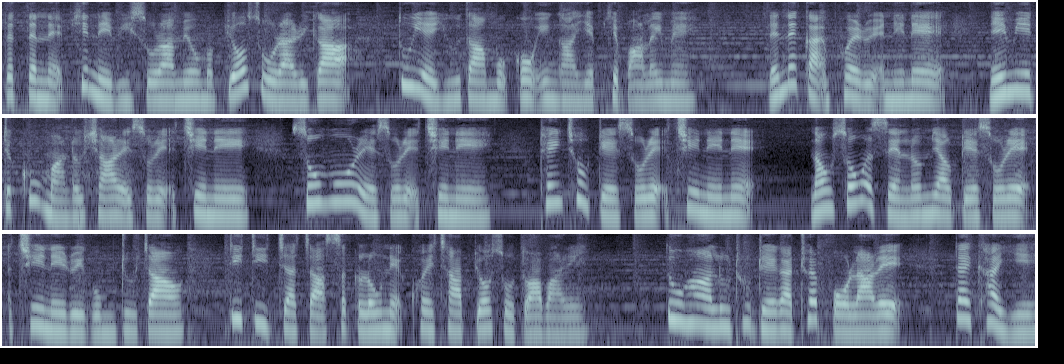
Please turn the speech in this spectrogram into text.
တက်တက်နဲ့ဖြစ်နေပြီဆိုတာမျိုးမပြောဆိုတာတွေကသူ့ရဲ့ယူသားမှုကုံအင်္ဂါရဲ့ဖြစ်ပါလိမ့်မယ်။လက်နက်ကင်အဖွဲ့တွေအနေနဲ့နေမြေတစ်ခုမှလှုပ်ရှားတယ်ဆိုတဲ့အခြေအနေစိုးမိုးတယ်ဆိုတဲ့အခြေအနေထိမ့်ချုပ်တယ်ဆိုတဲ့အခြေအနေနဲ့နောက်ဆုံးအစဉ်လွတ်မြောက်တယ်ဆိုတဲ့အခြေအနေတွေကိုမတူကြောင်းတိတိကျကျစကလုံးနဲ့ခွဲခြားပြောဆိုသွားပါတယ်။ သူဟာလူထုတဲကထွက်ပေါ်လာတဲ့တိုက်ခိုက်ရေး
